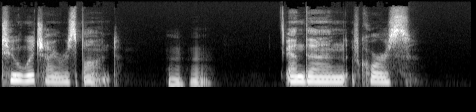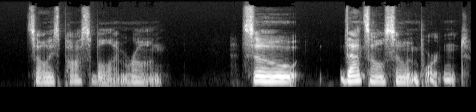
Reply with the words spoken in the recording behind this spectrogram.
to which I respond. hmm And then, of course, it's always possible I'm wrong. So that's also important.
